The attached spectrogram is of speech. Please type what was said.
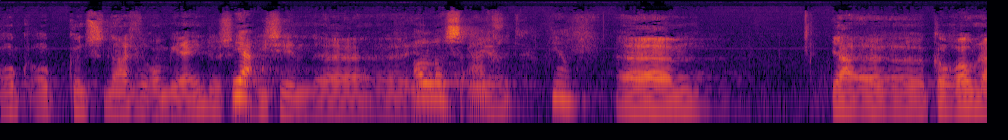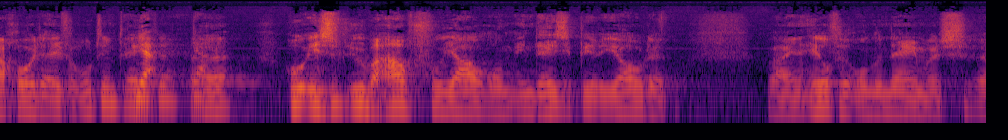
ook, ook kunstenaars weer om je heen. Dus in die zin... heel Alles eigenlijk. Ja. Ehm, ja, eh, corona gooide even roet in het eten. hoe is het überhaupt voor jou om in deze periode... waarin heel veel ondernemers, eh,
